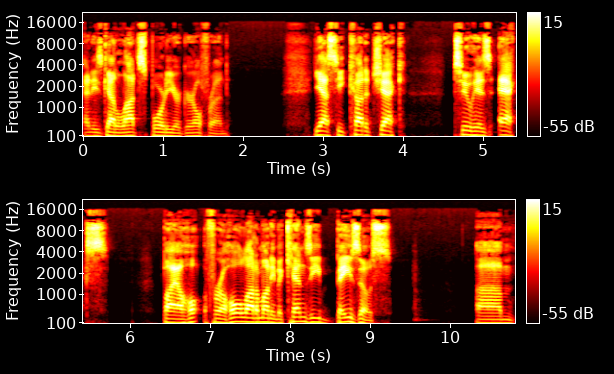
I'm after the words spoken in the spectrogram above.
And he's got a lot sportier girlfriend. Yes, he cut a check to his ex by a whole, for a whole lot of money. Mackenzie Bezos. Um,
